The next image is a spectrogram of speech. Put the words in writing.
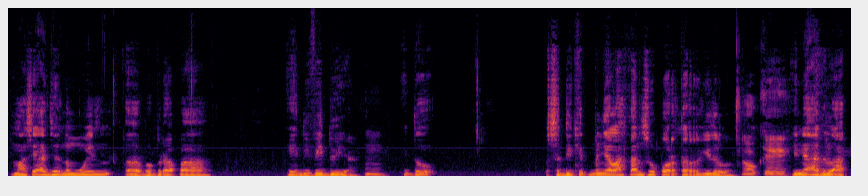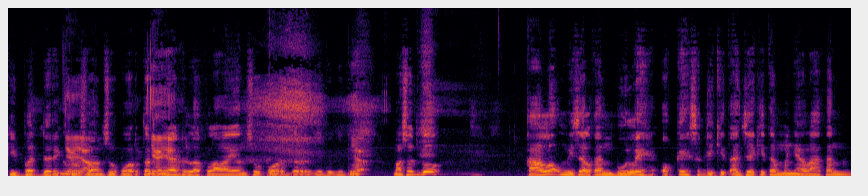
masih aja nemuin eh, beberapa individu ya. Hmm. Itu sedikit menyalahkan supporter gitu loh. Oke. Ini adalah akibat dari Ya, ya. kerusuhan supporter, Ya, ini ya. adalah kelalaian supporter gitu-gitu. Ya. Maksudku kalau misalkan boleh, oke sedikit aja kita menyalahkan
